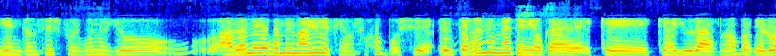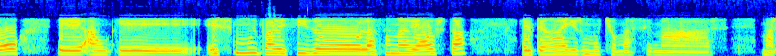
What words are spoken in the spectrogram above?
Y entonces, pues bueno, yo hablándolo con mi marido decíamos, ojo, pues eh, el terreno me ha tenido que, que, ayudar, ¿no? Porque luego, eh, aunque es muy parecido la zona de Aosta, el terreno ahí es mucho más, más, más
